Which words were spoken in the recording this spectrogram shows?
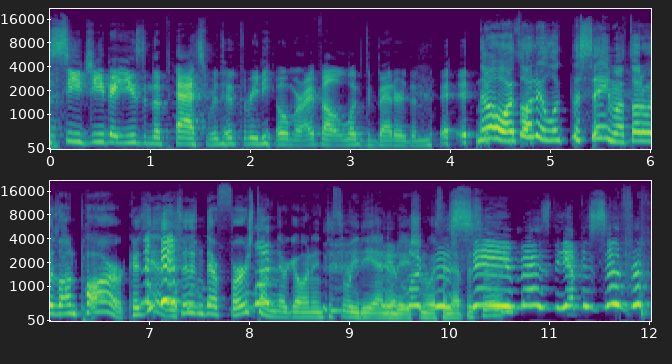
CG they used in the past with the 3D Homer. I felt looked better than this. No, I thought it looked the same. I thought it was on par. Because, yeah, this isn't their first time they're going into 3D it animation looked with an the episode. same as the episode from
